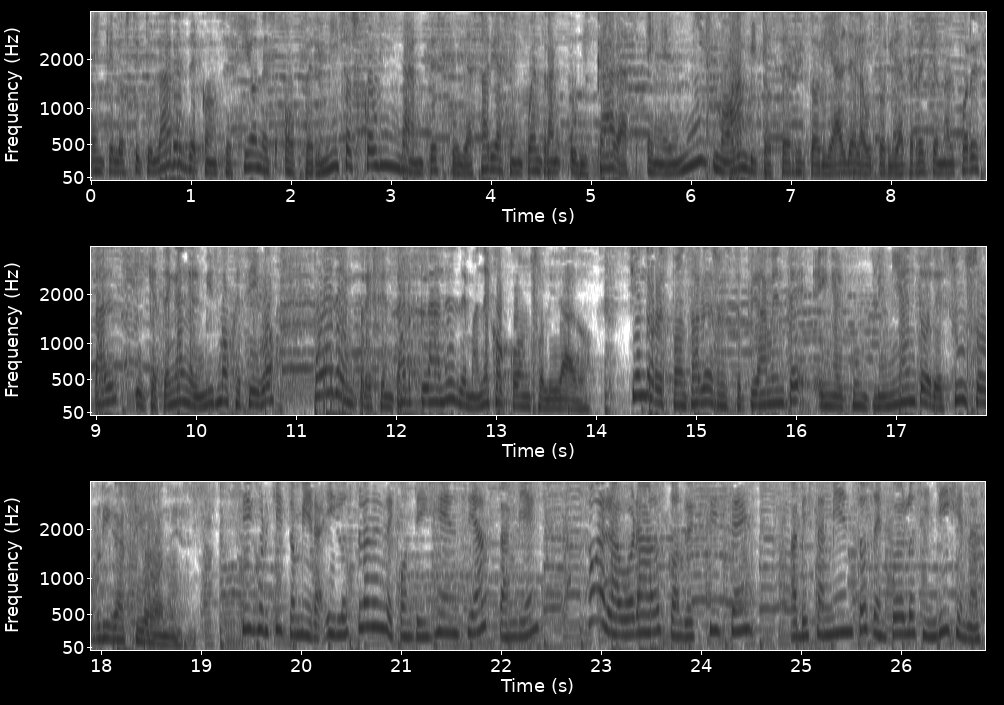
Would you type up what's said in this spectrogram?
en que los titulares de concesiones o permisos colindantes cuyas áreas se encuentran ubicadas en el mismo ámbito territorial de la autoridad regional forestal y que tengan el mismo objetivo pueden presentar planes de manejo consolidado, siendo responsables respectivamente en el cumplimiento de sus obligaciones. Sí, Jorgito, mira, y los planes de contingencia también son elaborados cuando existen avistamientos en pueblos indígenas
